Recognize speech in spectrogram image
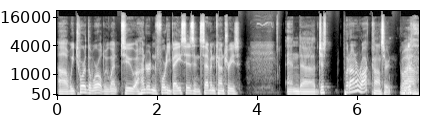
Uh, we toured the world. We went to 140 bases in seven countries, and uh, just put on a rock concert. Wow.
